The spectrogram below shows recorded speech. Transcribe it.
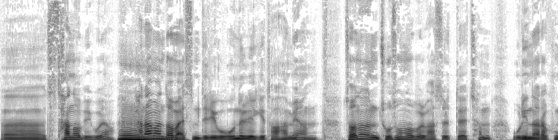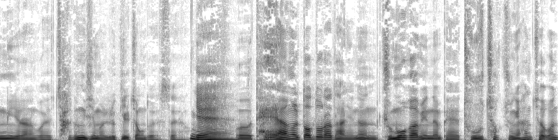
어 산업이고요. 음. 하나만 더 말씀 말씀드리고 오늘 얘기 더 하면 저는 조선업을 봤을 때 참 우리나라 국민이라는 거에 자긍심을 느낄 정도였어요. 예. 어, 대양을 떠돌아다니는 규모감 있는 배 두 척 중에 한 척은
